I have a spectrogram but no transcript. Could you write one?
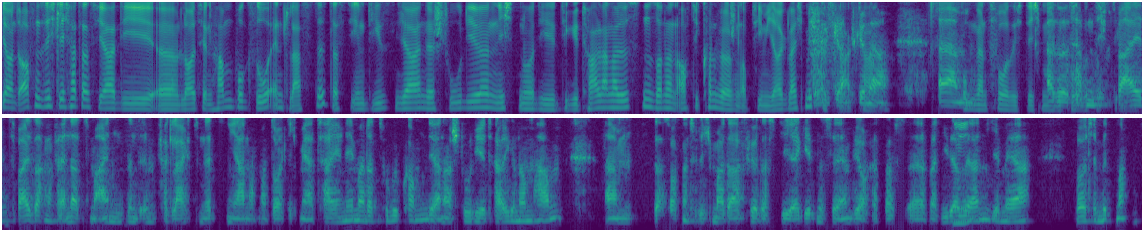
Ja, und offensichtlich hat das ja die äh, Leute in Hamburg so entlastet, dass die in diesem Jahr in der Studie nicht nur die Digitalanalysten, sondern auch die Conversion-Optimierer gleich mitgefragt ganz genau. haben. Um ähm, ganz vorsichtig mal Also es haben sich zwei, zwei Sachen verändert. Zum einen sind im Vergleich zum letzten Jahr nochmal deutlich mehr Teilnehmer dazugekommen, die an der Studie teilgenommen haben. Ähm, das sorgt natürlich immer dafür, dass die Ergebnisse irgendwie auch etwas äh, valider mhm. werden, je mehr Leute mitmachen.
